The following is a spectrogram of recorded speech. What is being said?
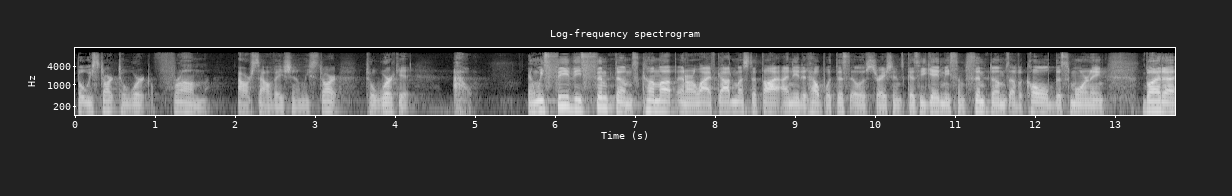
but we start to work from our salvation. We start to work it out. And we see these symptoms come up in our life. God must have thought I needed help with this illustration because He gave me some symptoms of a cold this morning. But uh,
